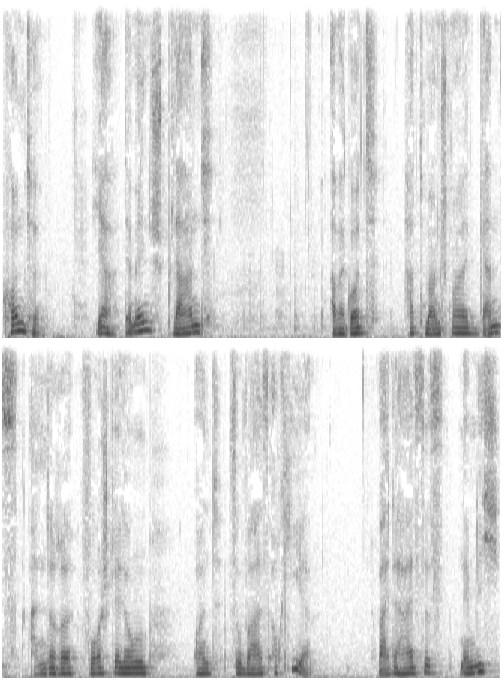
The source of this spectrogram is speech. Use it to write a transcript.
konnte. Ja, der Mensch plant, aber Gott hat manchmal ganz andere Vorstellungen und so war es auch hier. Weiter heißt es nämlich,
